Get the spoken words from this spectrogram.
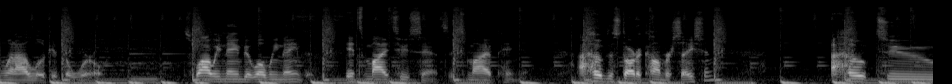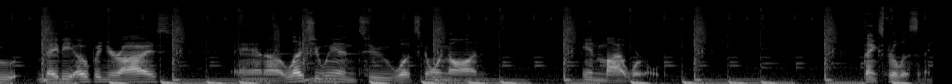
when I look at the world. That's why we named it what we named it. It's my two cents, it's my opinion. I hope to start a conversation. I hope to maybe open your eyes and uh, let you into what's going on in my world. Thanks for listening.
